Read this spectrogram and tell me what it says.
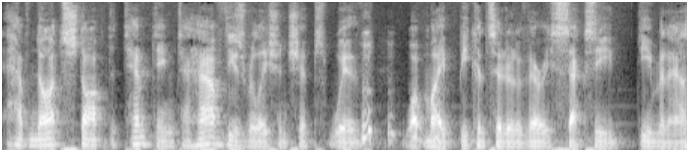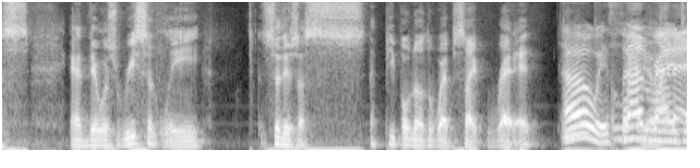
have not stopped attempting to have these relationships with what might be considered a very sexy demoness. And there was recently, so there's a, people know the website Reddit. oh is Love there I Reddit. do.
